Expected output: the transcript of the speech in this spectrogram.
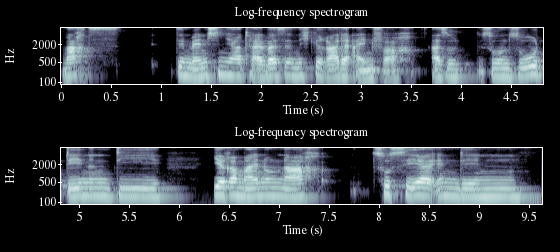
macht es den Menschen ja teilweise nicht gerade einfach. Also so und so denen, die ihrer Meinung nach zu sehr in den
